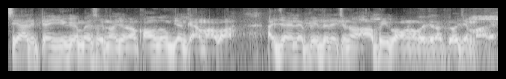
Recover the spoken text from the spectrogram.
ဆရာတွေပြန်ရေးခဲ့မယ်ဆိုရင်တော့ကျွန်တော်အကောင်းဆုံးပြန်ကန်ပါပါအဲကြရင်လည်းပြည်သက်တွေကျွန်တော်အားပေးပါအောင်လို့ပဲကျွန်တော်ပြောချင်ပါတယ်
